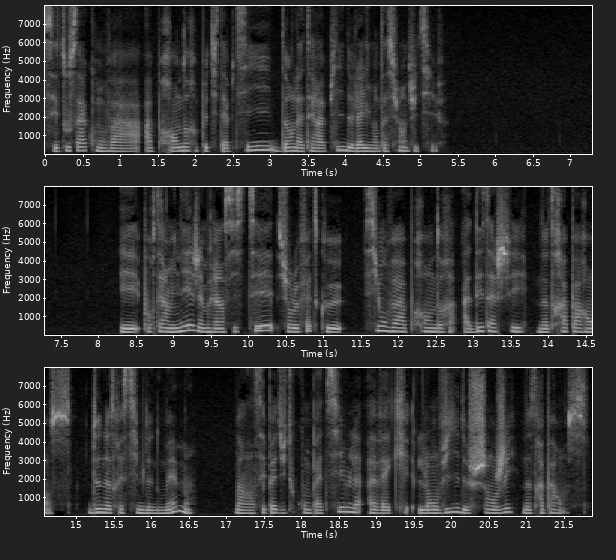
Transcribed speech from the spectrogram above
c'est tout ça qu'on va apprendre petit à petit dans la thérapie de l'alimentation intuitive. Et pour terminer, j'aimerais insister sur le fait que si on veut apprendre à détacher notre apparence de notre estime de nous-mêmes, ben c'est pas du tout compatible avec l'envie de changer notre apparence.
